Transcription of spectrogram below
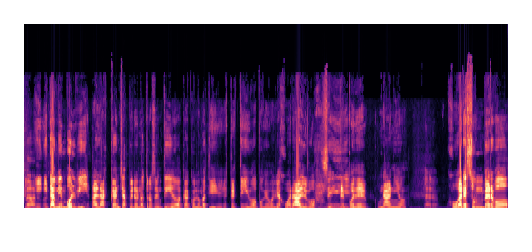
Claro. Y, y también volví a las canchas, pero en otro sentido. Acá Colombati es testigo, porque volví a jugar a algo Sí. después de un año. Claro. Jugar es un verbo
